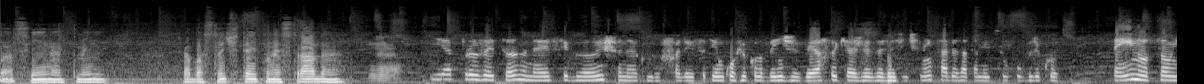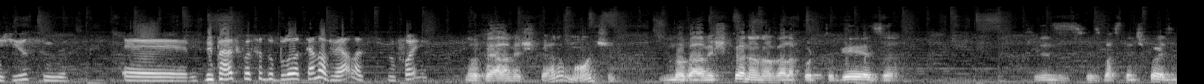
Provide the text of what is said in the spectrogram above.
Assim, né? Também já há bastante tempo na estrada, né? É. E aproveitando, né, esse gancho, né, como eu falei, você tem um currículo bem diverso que às vezes a gente nem sabe exatamente se o público tem noção disso. né? É, me parece que você dublou até novelas, não foi? Novela mexicana, um monte. Novela mexicana, novela portuguesa. Fiz, fiz bastante coisa.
